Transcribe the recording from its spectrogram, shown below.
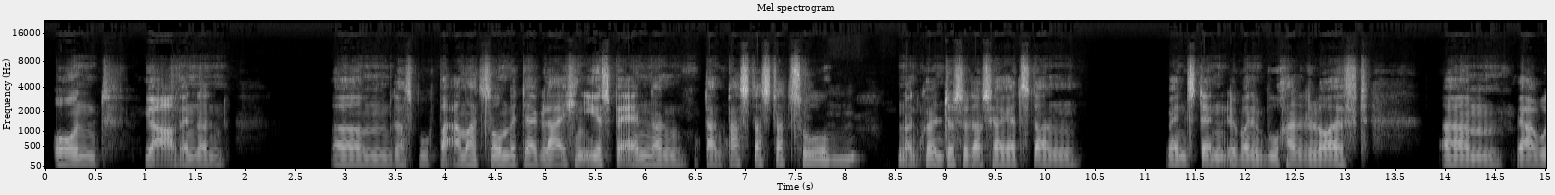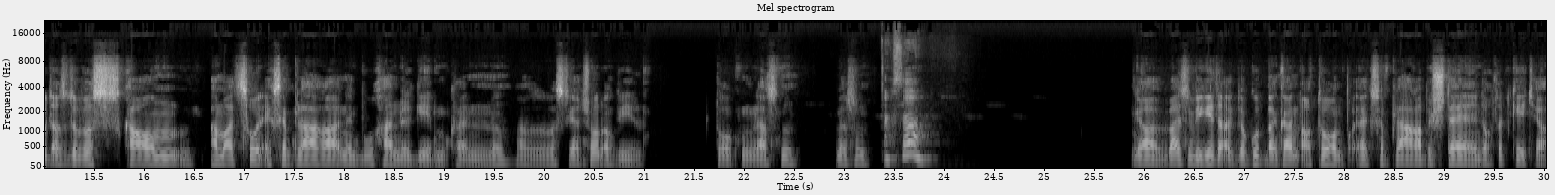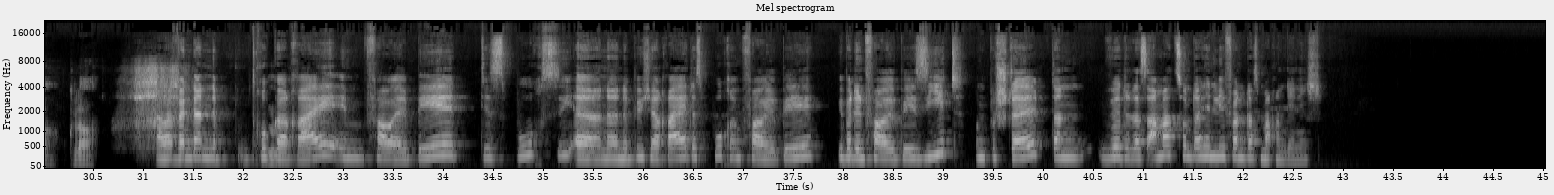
Und ja, wenn dann ähm, das Buch bei Amazon mit der gleichen ISBN, dann, dann passt das dazu. Mhm. Und dann könntest du das ja jetzt dann, wenn es denn über den Buchhandel läuft, ähm, ja gut, also du wirst kaum Amazon-Exemplare an den Buchhandel geben können. Ne? Also du wirst die dann schon irgendwie drucken lassen müssen. Ach so. Ja, weißt du, wie geht das? Ja, gut, man kann Autorenexemplare bestellen, doch das geht ja, klar. Aber wenn dann eine Druckerei hm. im VLB das Buch sieht, äh, eine Bücherei das Buch im VLB über den VLB sieht und bestellt, dann würde das Amazon dahin liefern. Das machen die nicht.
